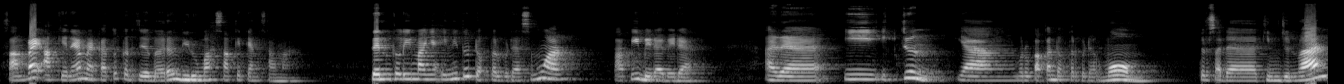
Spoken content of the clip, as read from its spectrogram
sampai akhirnya mereka tuh kerja bareng di rumah sakit yang sama. Dan kelimanya ini tuh dokter bedah semua, tapi beda-beda. Ada Lee Ik Jun yang merupakan dokter bedah umum. Terus ada Kim Jun Wan,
